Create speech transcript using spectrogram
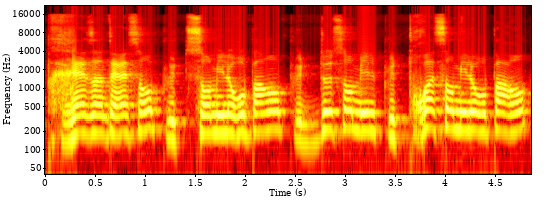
très intéressants, plus de 100 000 euros par an, plus de 200 000, plus de 300 000 euros par an,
